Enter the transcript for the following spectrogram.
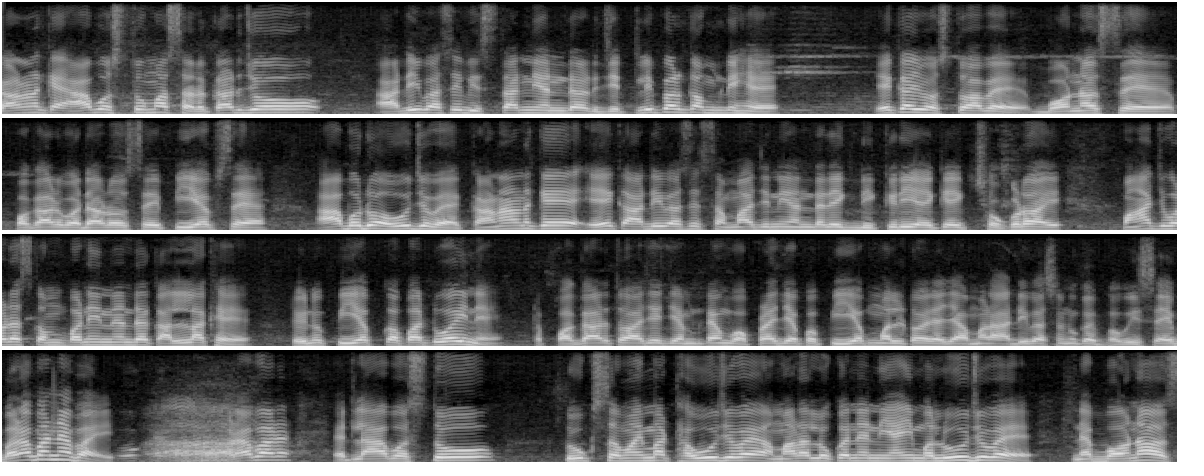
કારણ કે આ વસ્તુમાં સરકાર જો આદિવાસી વિસ્તારની અંદર જેટલી પણ કંપની છે એક જ વસ્તુ આવે બોનસ છે, પગાર વધારો છે પીએફ છે, આ બધું હોવું જોઈએ કારણ કે એક આદિવાસી સમાજની અંદર એક દીકરી હોય કે એક છોકરો હોય, પાંચ વર્ષ કંપનીની અંદર કાલ રાખે તો એનું પીએફ કપાતું હોય ને, તો પગાર તો આજે જેમ તેમ વપરાય જાય, પણ પીએફ મળતો હોય અમારા આદિવાસીનું કોઈ ભવિષ્ય બરાબર ને ભાઈ? બરાબર? એટલે આ વસ્તુ ટૂંક સમયમાં થવું જોઈએ અમારા લોકોને ન્યાય મળવું જોઈએ ને બોનસ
